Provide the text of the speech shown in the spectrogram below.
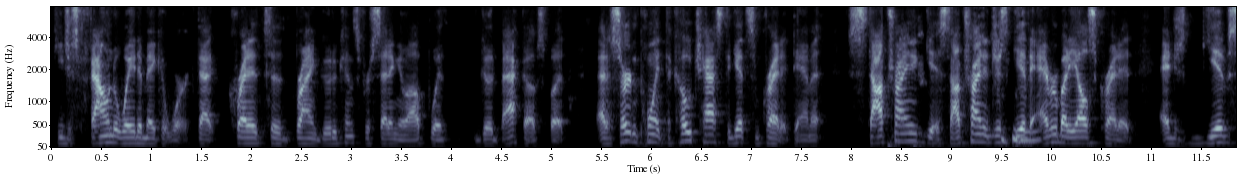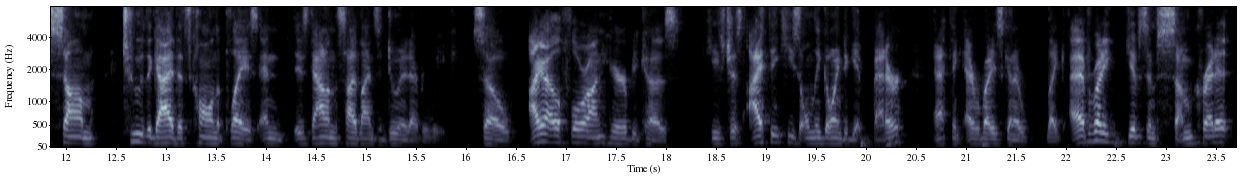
He just found a way to make it work. That credit to Brian Gutekunst for setting him up with good backups. But at a certain point, the coach has to get some credit. Damn it! Stop trying to get. Stop trying to just give mm-hmm. everybody else credit and just give some to the guy that's calling the plays and is down on the sidelines and doing it every week. So I got LaFleur on here because he's just. I think he's only going to get better, and I think everybody's gonna like. Everybody gives him some credit,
